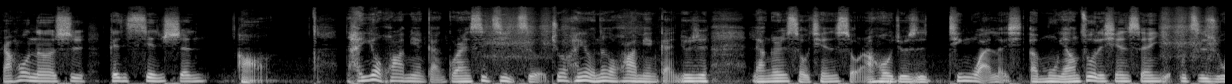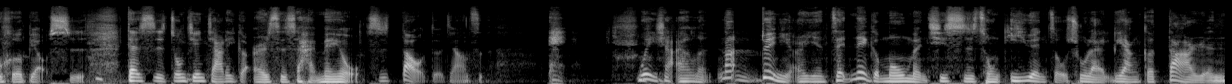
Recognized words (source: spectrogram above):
然后呢是跟先生啊、很有画面感，果然是记者，就很有那个画面感，就是两个人手牵手，然后就是听完了，呃，母羊座的先生也不知如何表示，但是中间夹了一个儿子是还没有知道的这样子，哎。问一下，Allen，那对你而言，在那个 moment，其实从医院走出来，两个大人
